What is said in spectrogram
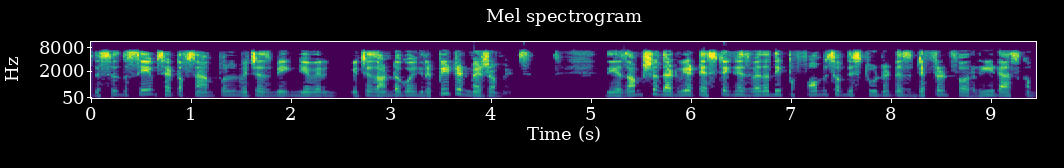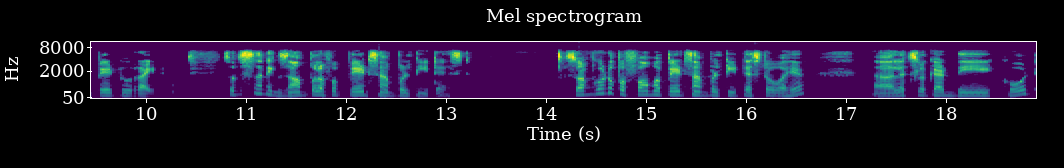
This is the same set of sample which is being given, which is undergoing repeated measurements. The assumption that we are testing is whether the performance of the student is different for read as compared to write. So this is an example of a paired sample t-test. So I'm going to perform a paired sample t-test over here. Uh, let's look at the code.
